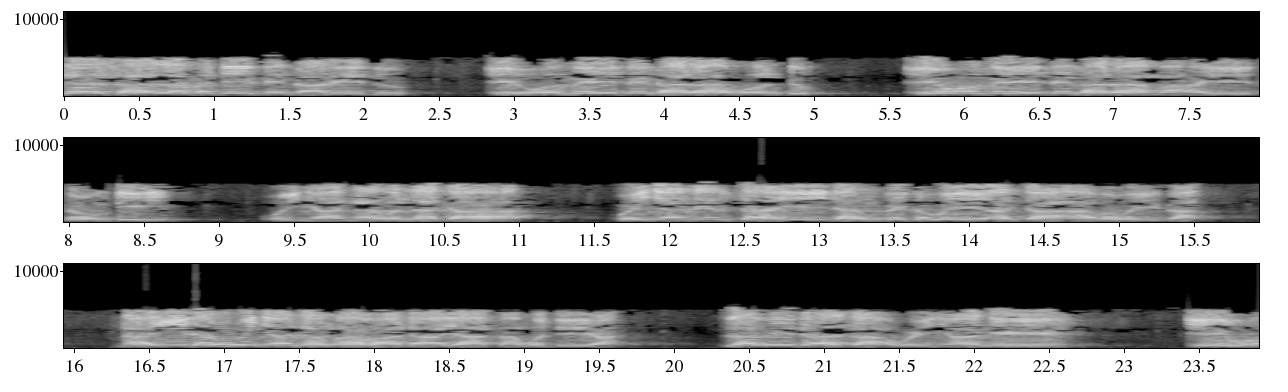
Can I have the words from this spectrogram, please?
နသလပတိသင်္ခါရေတုဧဝမေသင်္ခါရဝန္တုဧဝမေသင်္ခါရမဟိတုံတိဝိညာဏဝနတ္တဝိညာဉ်ဉ္စဟိတံဘိကဝေအတ္တအဘဝိသနာယိတံဝိညာဏံအာဘာဒာယသံဝတ္တေယလဗေဒသဝိညာဏေဧဝံ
